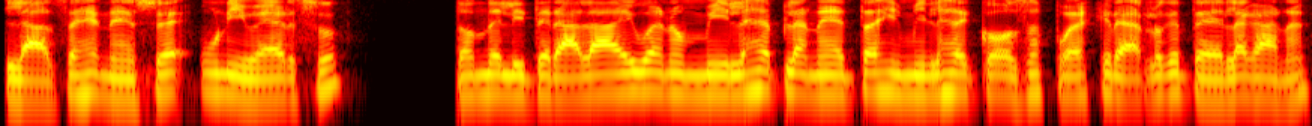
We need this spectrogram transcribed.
la haces en ese universo donde literal hay, bueno, miles de planetas y miles de cosas, puedes crear lo que te dé la gana.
